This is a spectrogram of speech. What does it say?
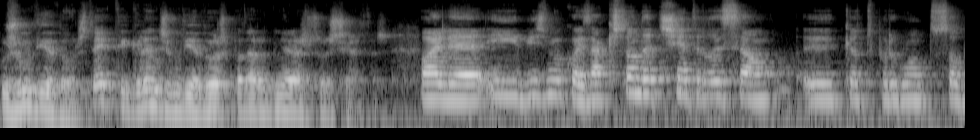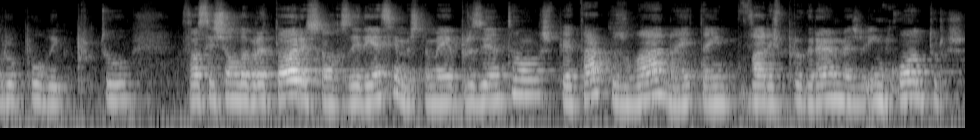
os mediadores. Tem que ter grandes mediadores para dar o dinheiro às pessoas certas. Olha, e diz-me uma coisa, a questão da descentralização eh, que eu te pergunto sobre o público, porque tu, vocês são laboratórios, são residência, mas também apresentam espetáculos lá, não é? Tem vários programas, encontros.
